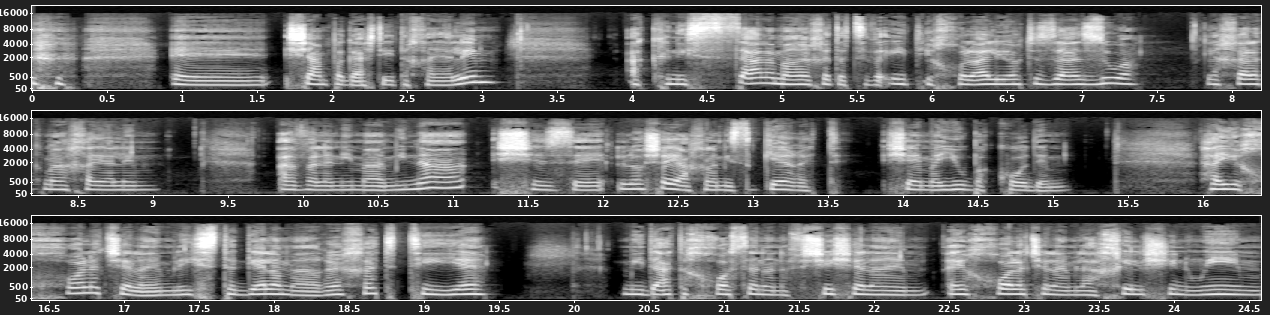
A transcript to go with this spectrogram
אה, שם פגשתי את החיילים. הכניסה למערכת הצבאית יכולה להיות זעזוע לחלק מהחיילים. אבל אני מאמינה שזה לא שייך למסגרת שהם היו בה קודם. היכולת שלהם להסתגל למערכת תהיה מידת החוסן הנפשי שלהם, היכולת שלהם להכיל שינויים,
